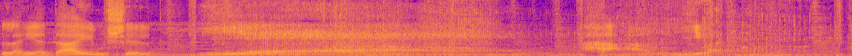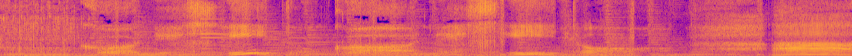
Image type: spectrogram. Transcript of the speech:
לידיים של האריה. קונחיתו, קונחיתו. אה,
